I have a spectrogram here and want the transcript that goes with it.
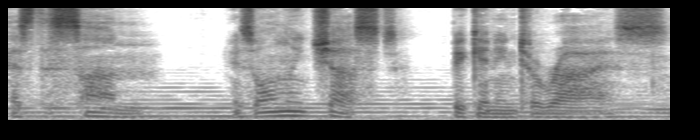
as the sun is only just beginning to rise.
